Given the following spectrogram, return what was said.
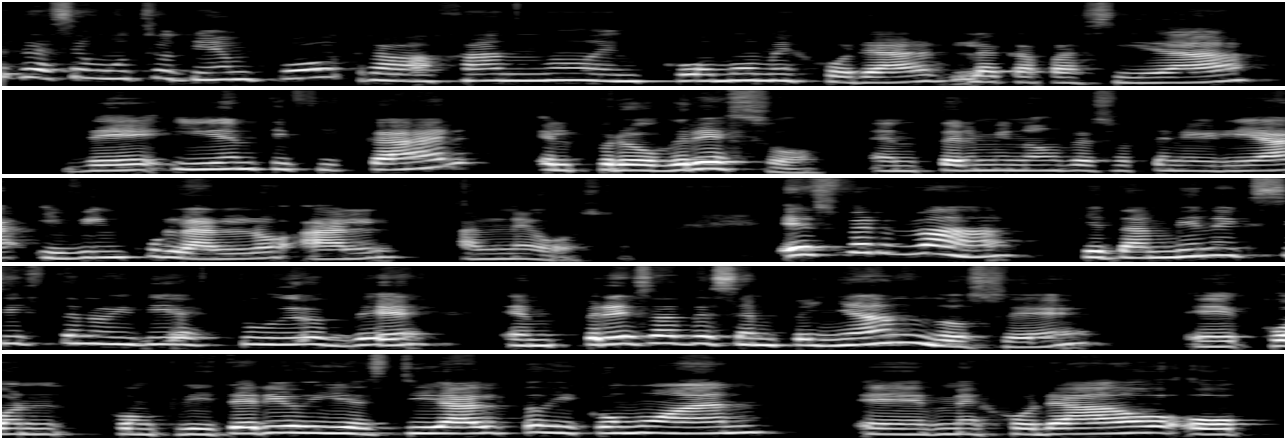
desde hace mucho tiempo trabajando en cómo mejorar la capacidad de identificar el progreso en términos de sostenibilidad y vincularlo al, al negocio. Es verdad que también existen hoy día estudios de empresas desempeñándose eh, con, con, criterios ESG altos y cómo han eh, mejorado o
